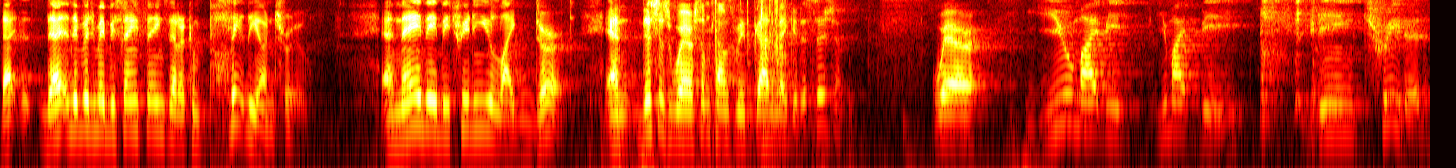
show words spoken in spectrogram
That, that individual may be saying things that are completely untrue, and they may be treating you like dirt. And this is where sometimes we've got to make a decision, where you might be you might be being treated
